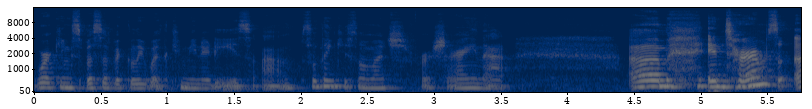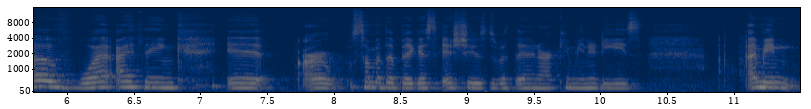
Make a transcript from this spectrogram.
working specifically with communities. Um, so thank you so much for sharing that. Um, in terms of what I think it are some of the biggest issues within our communities, I mean,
